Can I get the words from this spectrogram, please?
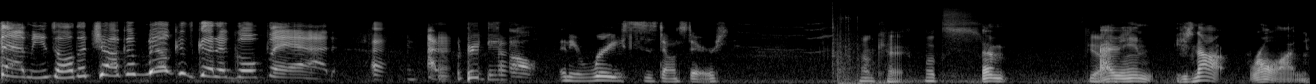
that means all the chocolate milk is gonna go bad. I, I don't drink it all. And he races downstairs. Okay, let's. Um, Yeah. I mean, he's not wrong.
